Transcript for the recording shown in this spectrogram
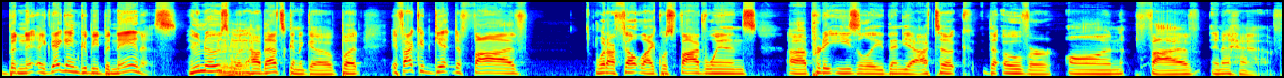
like that game could be bananas. Who knows mm-hmm. what how that's gonna go? But if I could get to five what I felt like was five wins uh, pretty easily, then yeah, I took the over on five and a half.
